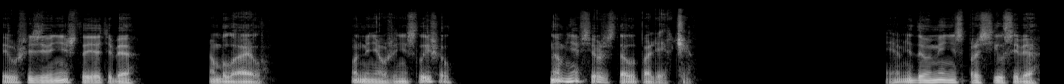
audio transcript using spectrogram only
«Ты уж извини, что я тебя облаял. Он меня уже не слышал, но мне все же стало полегче. Я в недоумении спросил себя,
